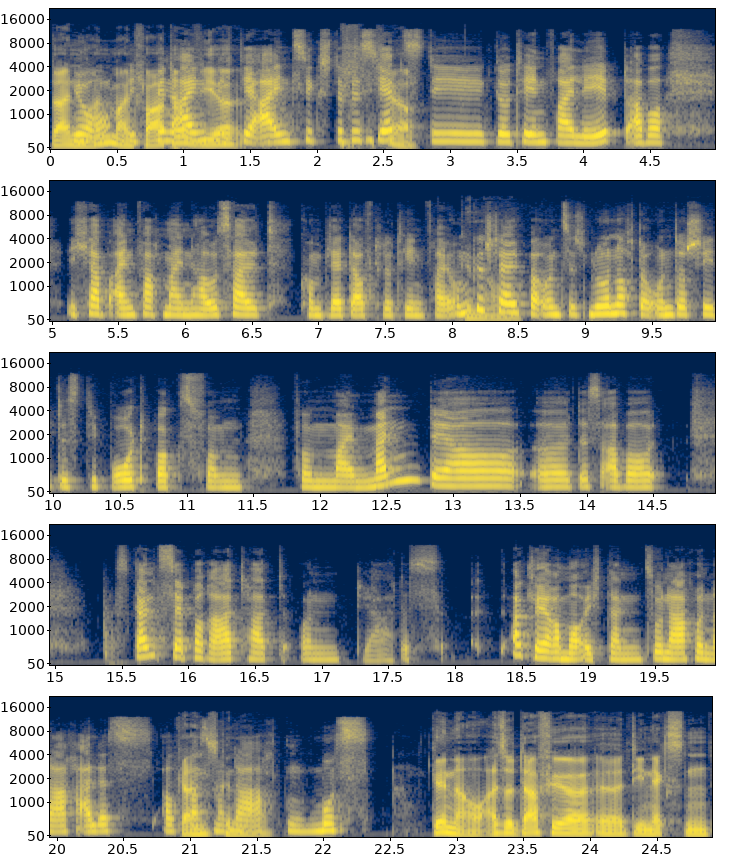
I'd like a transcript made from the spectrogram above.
Dein ja, Mann, mein ich Vater. Ich bin eigentlich wir, die Einzigste bis jetzt, ja. die glutenfrei lebt, aber ich habe einfach meinen Haushalt komplett auf glutenfrei umgestellt. Genau. Bei uns ist nur noch der Unterschied, ist die Brotbox von, von meinem Mann, der äh, das aber ganz separat hat. Und ja, das erklären wir euch dann so nach und nach alles, auf ganz was man genau. da achten muss. Genau, also dafür äh, die nächsten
